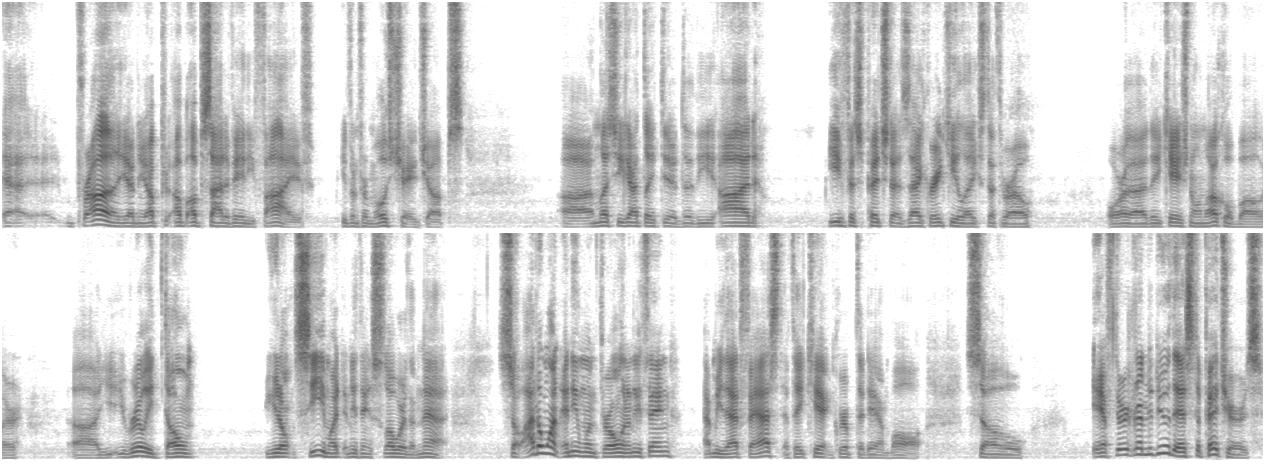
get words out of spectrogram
Uh, probably on the up, up upside of 85, even for most changeups. Uh, unless you got like the, the, the odd eephus pitch that Zack Greinke likes to throw, or uh, the occasional knuckleballer. Uh, you, you really don't you don't see much anything slower than that. So I don't want anyone throwing anything at me that fast if they can't grip the damn ball. So if they're going to do this, the pitchers,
